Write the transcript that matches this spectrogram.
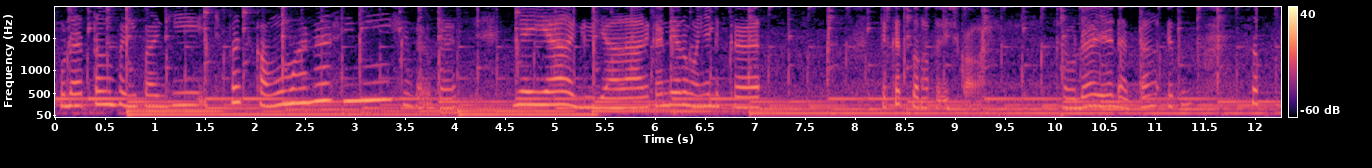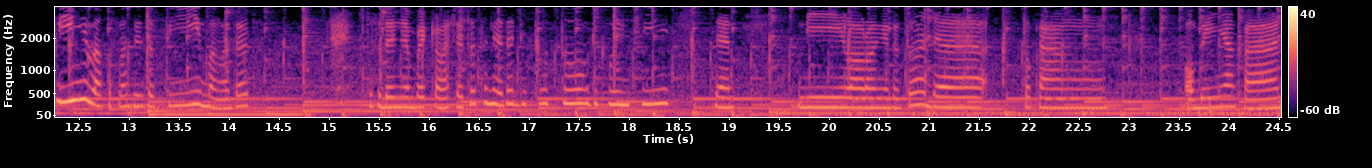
Aku datang pagi-pagi cepet kamu mana sini? Kata iya iya lagi di jalan kan dia rumahnya deket. Deket banget dari sekolah. Ya udah ya datang itu sepi banget masih sepi banget ya. Terus terus udah nyampe kelas itu ternyata ditutup dikunci. Dan di lorong itu tuh ada tukang OB-nya kan.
